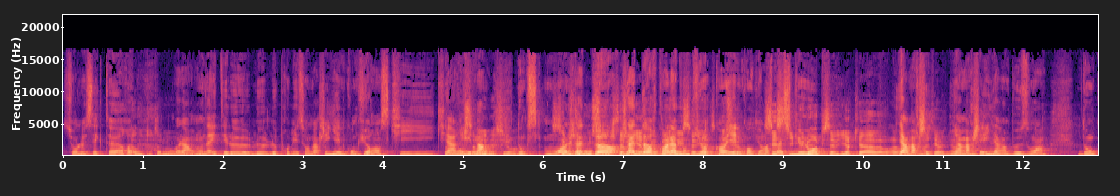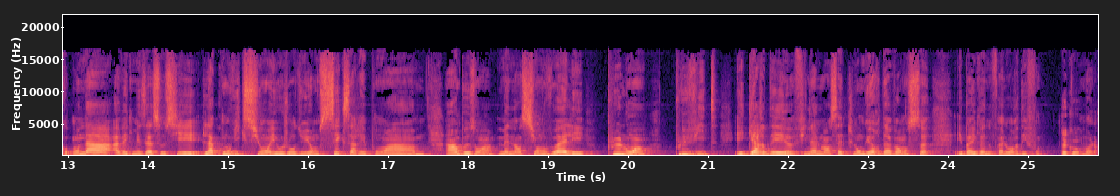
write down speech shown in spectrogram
sur le secteur. Ah oui, totalement. Voilà, on a été le, premier sur le marché. Il y a une concurrence qui, qui arrive. Ça, hein. bien sûr. Donc moi j'adore, j'adore quand, bah quand il y a une concurrence. C'est stimulant et puis ça veut dire qu'il y a, il y a un marché, il y a un marché, il y a un besoin. Donc on a avec mes associés la conviction et aujourd'hui on sait que ça répond à, un besoin. Maintenant si on veut aller plus loin, plus vite et garder euh, finalement cette longueur d'avance, eh ben, il va nous falloir des fonds. D'accord. Voilà.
